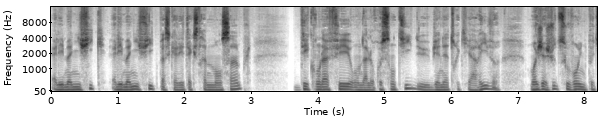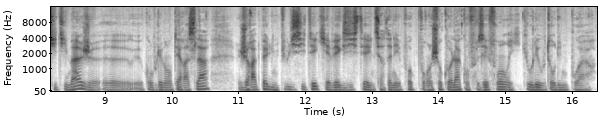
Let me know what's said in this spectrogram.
elle est magnifique. Elle est magnifique parce qu'elle est extrêmement simple. Dès qu'on l'a fait, on a le ressenti du bien-être qui arrive. Moi, j'ajoute souvent une petite image euh, complémentaire à cela. Je rappelle une publicité qui avait existé à une certaine époque pour un chocolat qu'on faisait fondre et qui coulait autour d'une poire.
